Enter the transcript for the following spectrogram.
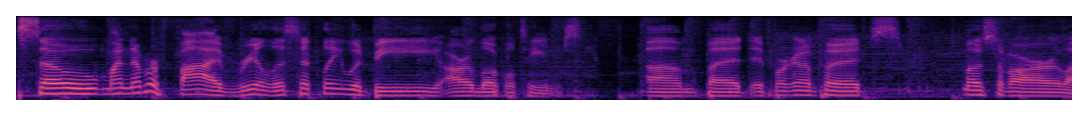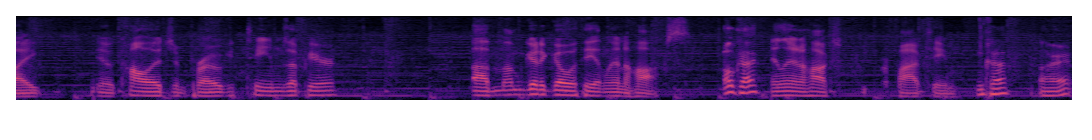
So my number five, realistically, would be our local teams. Um, but if we're gonna put most of our like you know college and pro teams up here, um, I'm gonna go with the Atlanta Hawks. Okay. Atlanta Hawks number five team. Okay. All right.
